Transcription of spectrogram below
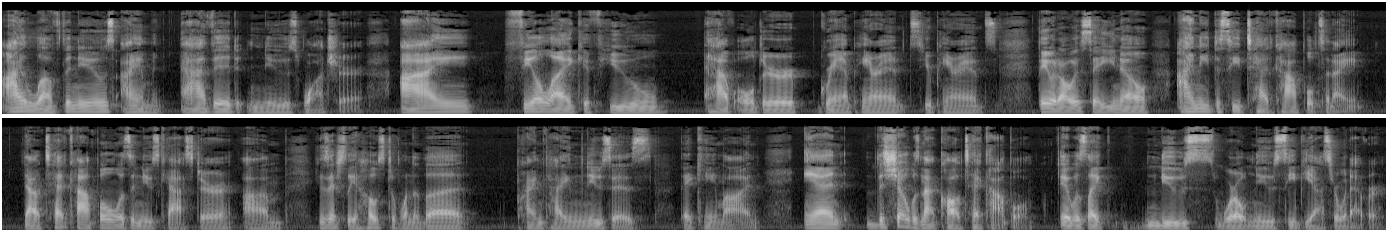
I love the news. I am an avid news watcher. I feel like if you have older grandparents, your parents, they would always say, you know, I need to see Ted Koppel tonight. Now, Ted Koppel was a newscaster. Um, he was actually a host of one of the primetime newses that came on. And the show was not called Ted Koppel. It was like News, World News, CBS, or whatever.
